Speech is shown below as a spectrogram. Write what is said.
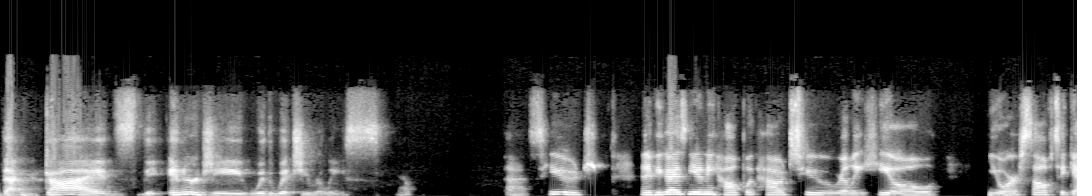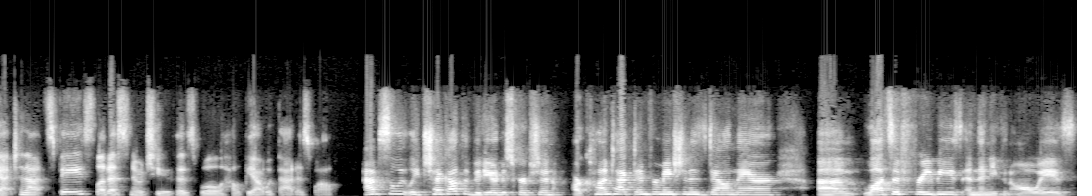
that guides the energy with which you release. Yep. That's huge. And if you guys need any help with how to really heal yourself to get to that space, let us know too, because we'll help you out with that as well. Absolutely. Check out the video description. Our contact information is down there. Um, lots of freebies. And then you can always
